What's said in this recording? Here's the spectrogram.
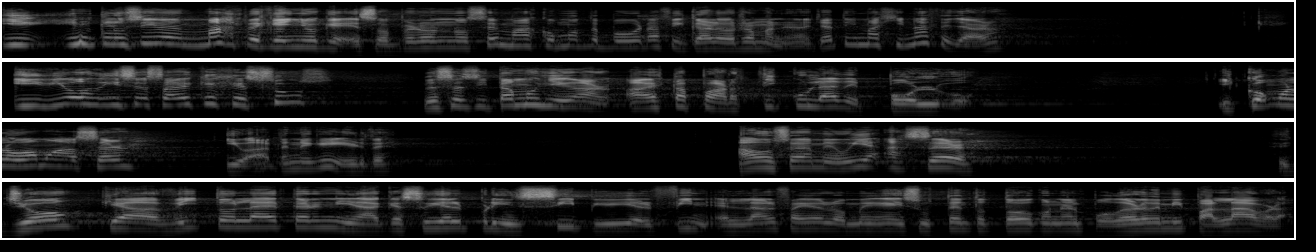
Y inclusive más pequeño que eso. Pero no sé más cómo te puedo graficar de otra manera. Ya te imaginaste ya. Y Dios dice, ¿sabes qué Jesús? Necesitamos llegar a esta partícula de polvo. ¿Y cómo lo vamos a hacer? Y va a tener que irte. Ah, o sea, me voy a hacer Yo que habito la eternidad, que soy el principio y el fin, el alfa y el omega y sustento todo con el poder de mi palabra,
